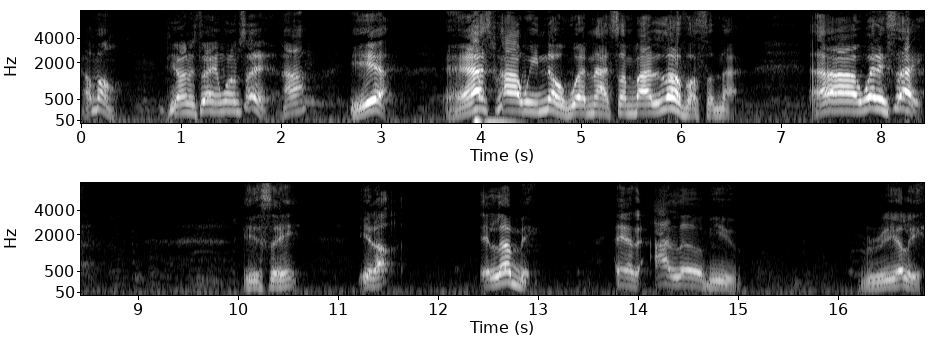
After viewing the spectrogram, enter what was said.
Come on. Do you understand what I'm saying? Huh? Yeah. That's how we know whether or not somebody love us or not. Uh, what they say? You see, you know, they love me. And I love you. Really.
